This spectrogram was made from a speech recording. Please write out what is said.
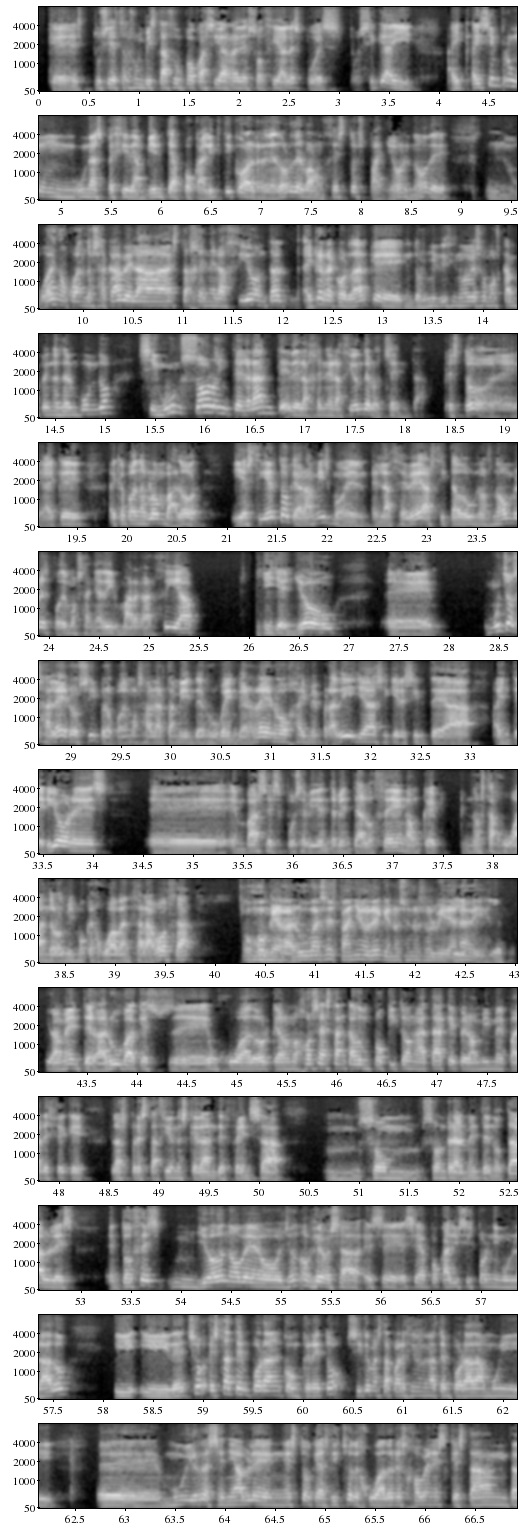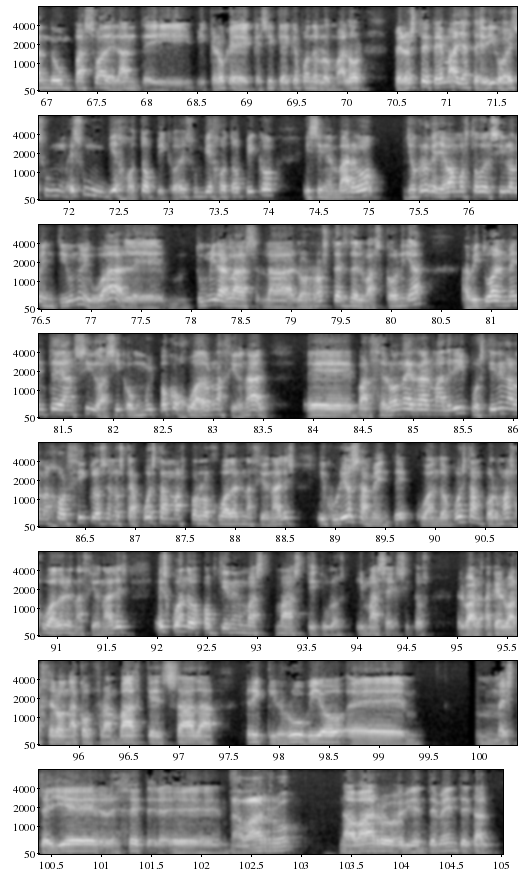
que tú si echas un vistazo un poco así a redes sociales, pues, pues sí que hay, hay, hay siempre una especie de ambiente apocalíptico alrededor del baloncesto español, ¿no? De, mm, bueno, cuando se acabe la, esta generación, tal. Hay que recordar que en 2019 somos campeones del mundo sin un solo integrante de la generación del 80. Esto eh, hay, que, hay que ponerlo en valor. Y es cierto que ahora mismo en, la CB has citado unos nombres, podemos añadir Mar García, Guillén Joe, eh, Muchos aleros, sí, pero podemos hablar también de Rubén Guerrero, Jaime Pradilla, si quieres irte a, interiores, eh, en bases, pues evidentemente a Locen, aunque no está jugando lo mismo que jugaba en Zaragoza. Ojo, que mm. Garuba es español, ¿eh? que no se nos olvide a nadie. efectivamente, Garuba, que es eh, un jugador que a lo mejor se ha estancado un poquito en ataque, pero a mí me parece que las prestaciones que da en defensa mm, son, son realmente notables. Entonces, mm, yo no veo, yo no veo ese, ese apocalipsis por ningún lado. Y, de hecho, esta temporada en concreto sí que me está pareciendo una temporada muy, eh, muy reseñable en esto que has dicho de jugadores jóvenes que están dando un paso adelante y, creo que, sí que hay que ponerlo en valor. Pero este tema, ya te digo, es un, es un viejo tópico, es un viejo tópico y sin embargo yo creo que llevamos todo el siglo XXI igual. Eh, tú miras los rosters del Vasconia, habitualmente han sido así, con muy poco jugador nacional. Eh, Barcelona y Real Madrid pues tienen a lo mejor ciclos en los que apuestan más por los jugadores nacionales y curiosamente cuando apuestan por más jugadores nacionales es cuando obtienen más, más títulos y más éxitos. El aquel Barcelona con Fran Vázquez, Sada, Ricky Rubio, eh, mm, Esteller, etcétera. Eh, Navarro. Navarro, evidentemente, tal.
